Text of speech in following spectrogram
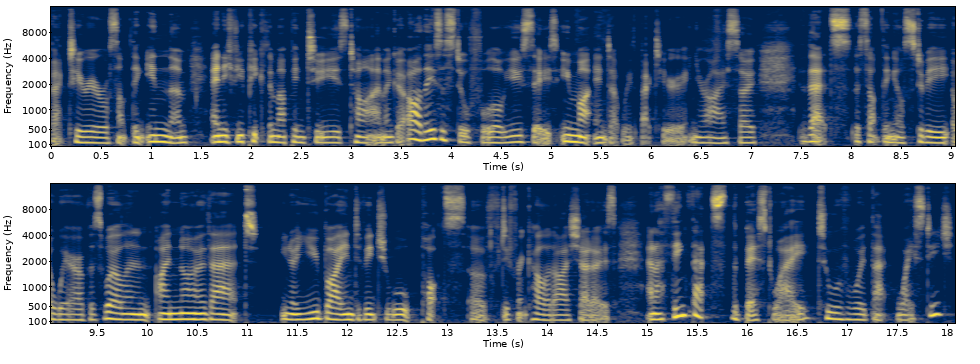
bacteria or something in them. And if you pick them up in two years' time and go, oh, these are still full, I'll use these, you might end up with bacteria in your eye. So that's something else to be aware of as well. And I know that you know you buy individual pots of different colored eyeshadows and i think that's the best way to avoid that wastage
